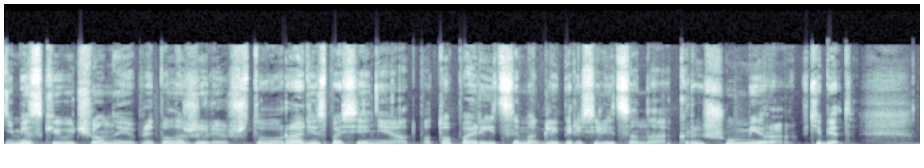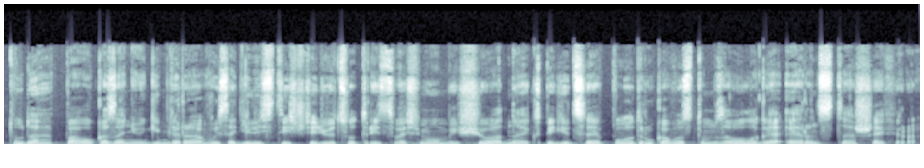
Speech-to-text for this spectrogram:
Немецкие ученые предположили, что ради спасения от потопа арийцы могли переселиться на крышу мира, в Тибет. Туда, по указанию Гиммлера, высадились в 1938 еще одна экспедиция под руководством зоолога Эрнста Шефера.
